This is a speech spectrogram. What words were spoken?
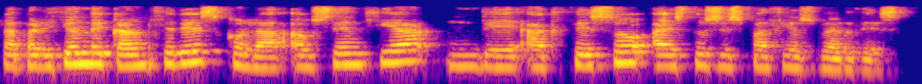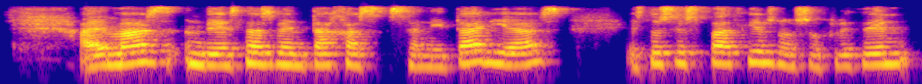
la aparición de cánceres con la ausencia de acceso a estos espacios verdes. Además de estas ventajas sanitarias, estos espacios nos ofrecen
